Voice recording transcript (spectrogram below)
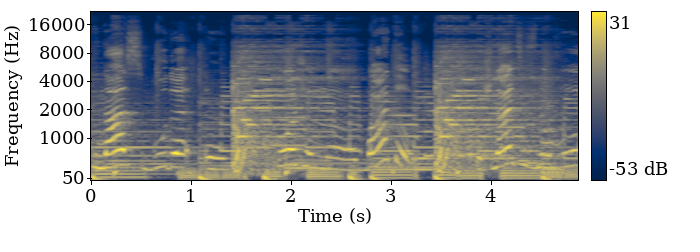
у нас буде е, кожен е, батл починається з, ново,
